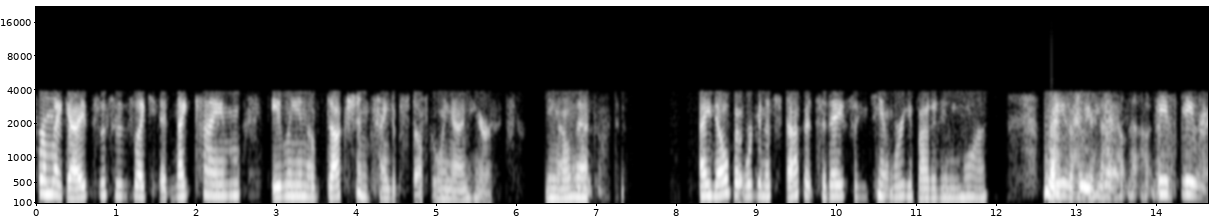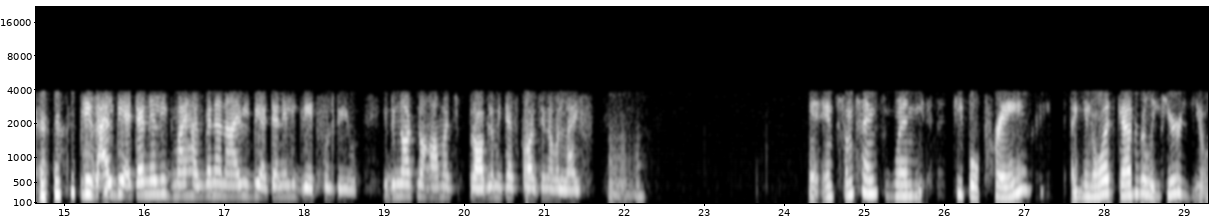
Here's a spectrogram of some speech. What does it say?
from my guides, this is like a nighttime alien abduction kind of stuff going on here. You know oh that. I know, but we're going to stop it today, so you can't worry about it anymore. Please do it. Please, please, please. I'll be eternally. My husband and I will be eternally grateful to you. You do not know how much problem it has caused in our life. Hmm. And sometimes when people pray, you know what? God really hears you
